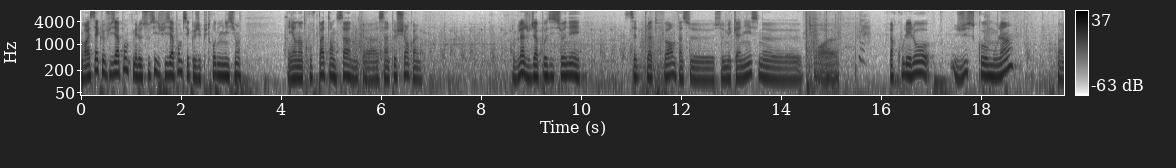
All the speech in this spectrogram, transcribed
On va rester avec le fusil à pompe, mais le souci du fusil à pompe, c'est que j'ai plus trop de munitions. Et on n'en trouve pas tant que ça, donc euh, c'est un peu chiant quand même. Donc là, je vais déjà positionner cette plateforme, enfin ce, mécanisme euh, pour euh, faire couler l'eau jusqu'au moulin. Enfin,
